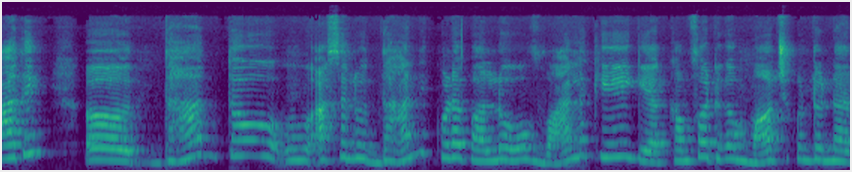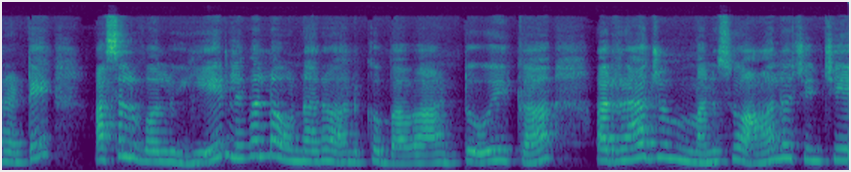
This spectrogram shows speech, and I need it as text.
అది దాంతో అసలు దాన్ని కూడా వాళ్ళు వాళ్ళకి కంఫర్ట్‌గా మార్చుకుంటున్నారంటే అసలు వాళ్ళు ఏ లెవెల్‌లో ఉన్నారో అనుకో బావ అంటూ ఇక రాజు మనసు ఆలోచించే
